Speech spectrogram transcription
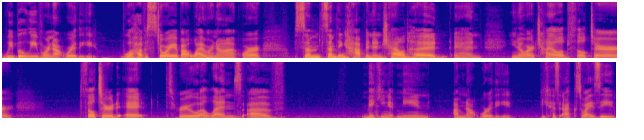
we believe we're not worthy. We'll have a story about why we're not, or some something happened in childhood, and you know our child filter filtered it through a lens of making it mean I'm not worthy because X Y Z.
